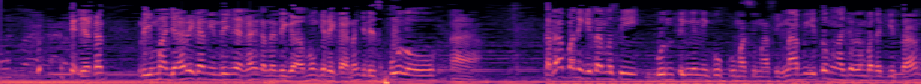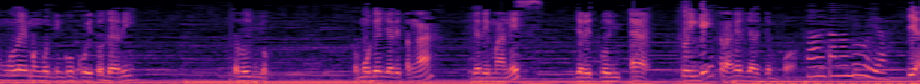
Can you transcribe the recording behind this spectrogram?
ya kan lima jari kan intinya kan karena digabung kiri kanan jadi sepuluh. Nah, kenapa nih kita mesti guntingin nih kuku masing-masing? Nabi itu mengajarkan pada kita mulai menggunting kuku itu dari telunjuk, kemudian jari tengah, jari manis, jari telunjuk, eh, kelingking, terakhir jari jempol. Tangan kanan dulu ya? Iya.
